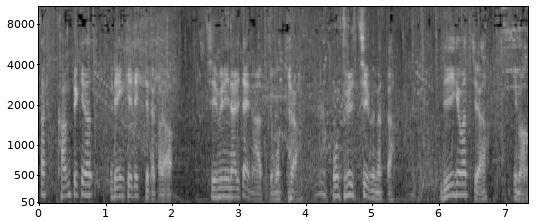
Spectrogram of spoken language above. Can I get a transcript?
さっき完璧な連携できてたから、チームになりたいなって思ったら、本当にチームになった。リーグマッチや？今。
